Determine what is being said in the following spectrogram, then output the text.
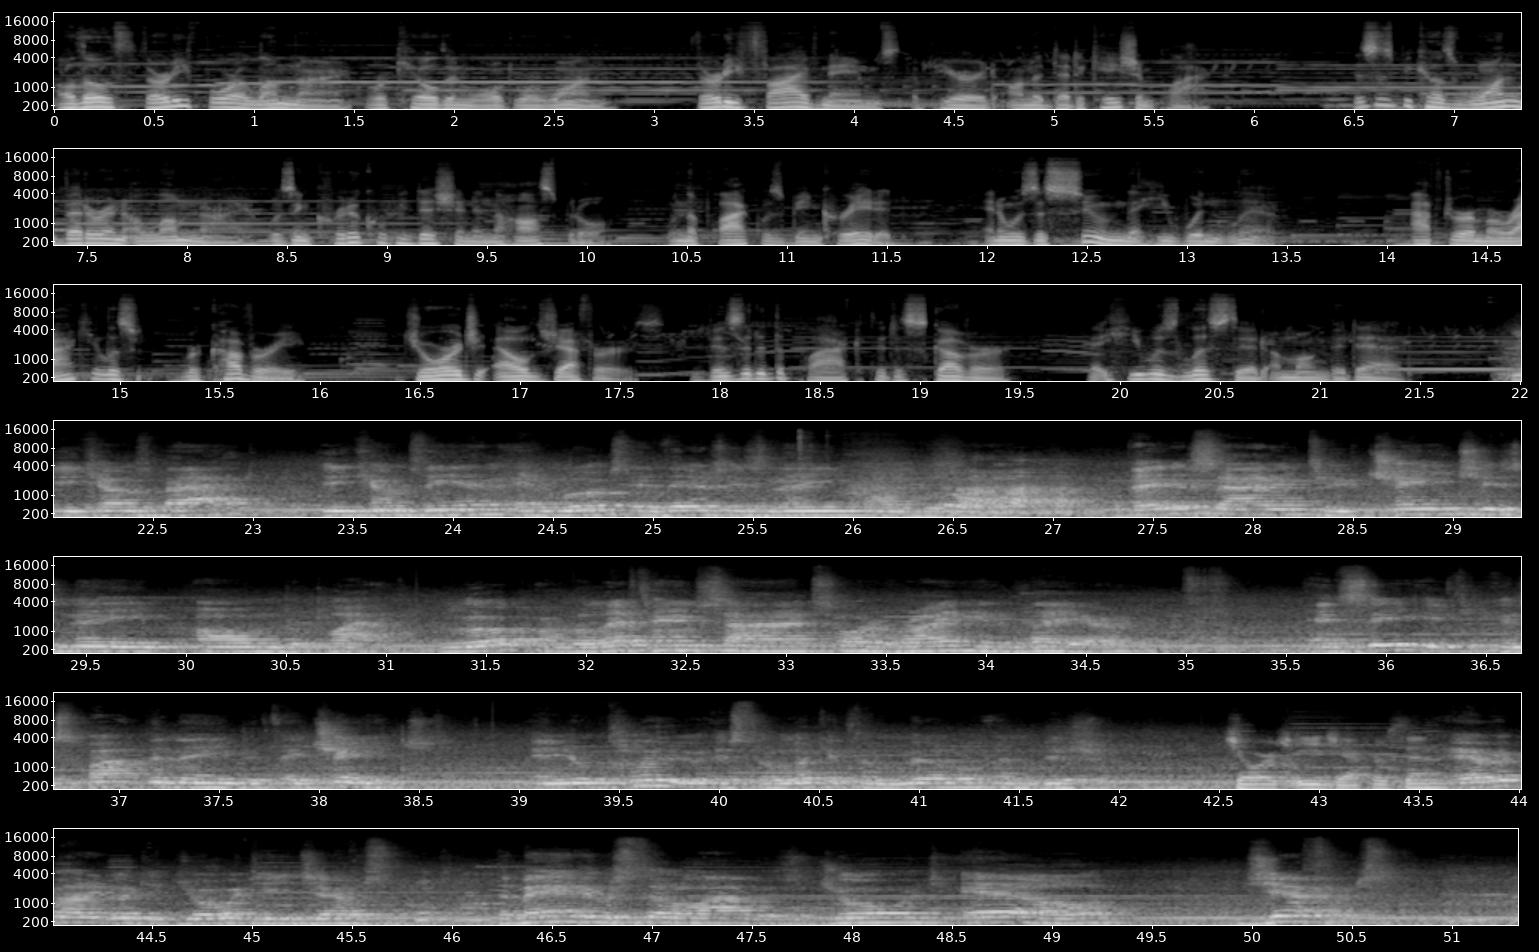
Although 34 alumni were killed in World War I, 35 names appeared on the dedication plaque. This is because one veteran alumni was in critical condition in the hospital when the plaque was being created, and it was assumed that he wouldn't live. After a miraculous recovery, George L. Jeffers visited the plaque to discover that he was listed among the dead. He comes back, he comes in and looks, and there's his name on the plaque. They decided to change his name on the plaque. Look on the left-hand side, sort of right in there, and see if you can spot the name that they changed. And your clue is to look at the middle initial. George E. Jefferson. Everybody look at George E. Jefferson. The man who was still alive was George L. Jefferson.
